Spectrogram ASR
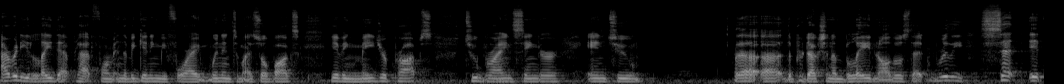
I already laid that platform in the beginning before I went into my soapbox, giving major props to Bryan Singer and to uh, uh, the production of Blade and all those that really set it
